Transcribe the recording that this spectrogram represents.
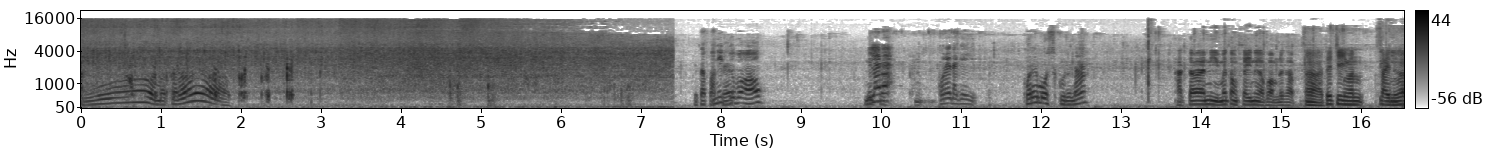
Oh, masarap. Kita อันนี้ pakai คือบ่เอา Nila na. Kore lagi. Kore mo skuru na. หักแต่ว่านี่มันต้องใส่เนื้อพร้อมด้วยครับอ่าแต่จริงมันใส่เนื้อ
